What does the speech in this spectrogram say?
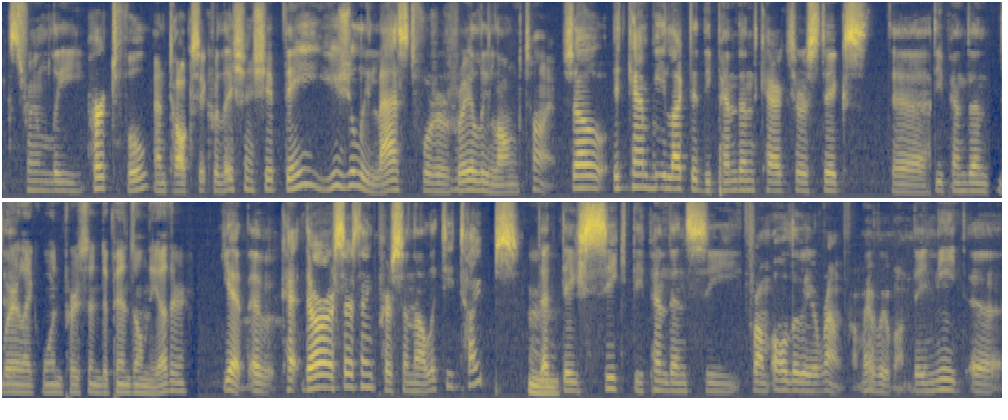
extremely hurtful and toxic relationship, they usually last for a really long time. So it can be like the dependent characteristics, the dependent Where like one person depends on the other. Yeah, uh, ca- there are certain personality types Mhm. that they seek dependency from all the way around, from everyone. They need a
